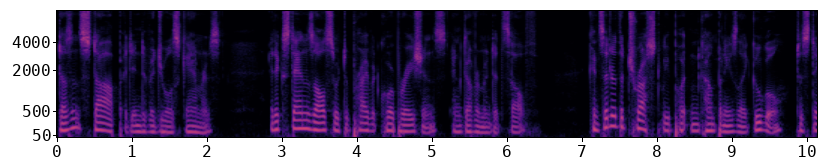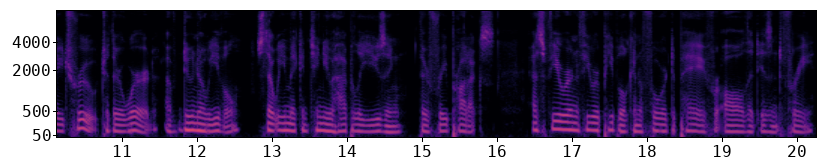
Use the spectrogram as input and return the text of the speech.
doesn't stop at individual scammers. It extends also to private corporations and government itself. Consider the trust we put in companies like Google to stay true to their word of do no evil so that we may continue happily using their free products as fewer and fewer people can afford to pay for all that isn't free.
